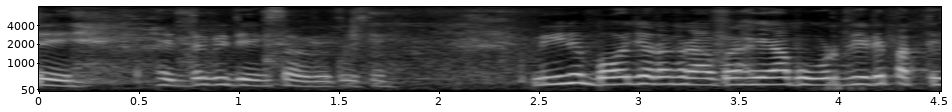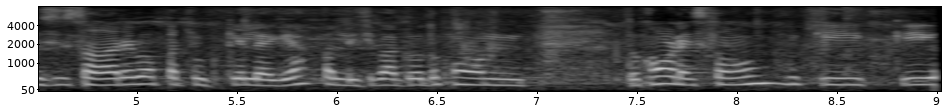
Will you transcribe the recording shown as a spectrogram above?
ਤੇ ਇੱਧਰ ਵੀ ਦੇਖ ਸਕਦੇ ਹੋ ਤੁਸੀਂ। ਮੀਂਹ ਨੇ ਬਹੁਤ ਜ਼ਿਆਦਾ ਖਰਾਬ ਕਰ ਆ ਬੋਰਡ ਦੇ ਜਿਹੜੇ ਪੱਤੇ ਸੀ, ਸਾਰੇ ਆਪਾਂ ਚੁੱਕ ਕੇ ਲੈ ਗਿਆ ਪੱਲੀ 'ਚ ਪਾ ਕੇ ਉਹ ਦਿਖਾਉਣ ਦਿਖਾਉਣੇ ਸਾਨੂੰ ਵੀ ਕੀ ਕੀ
